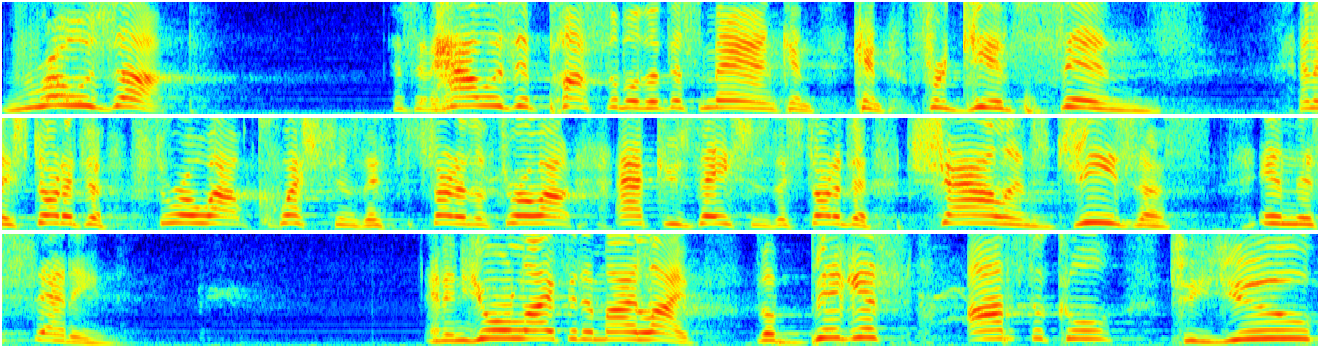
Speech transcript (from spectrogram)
rose up and said, How is it possible that this man can, can forgive sins? And they started to throw out questions. They started to throw out accusations. They started to challenge Jesus in this setting. And in your life and in my life, the biggest obstacle to you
